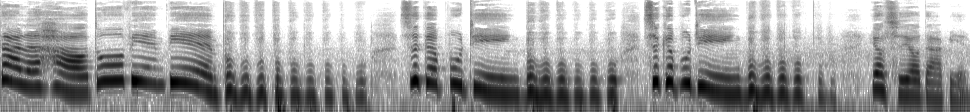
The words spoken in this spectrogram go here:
大了好多便便，不不不不不不不不不，吃个不停，不不不不不不，吃个不停，不不不不不不，又吃又大便。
